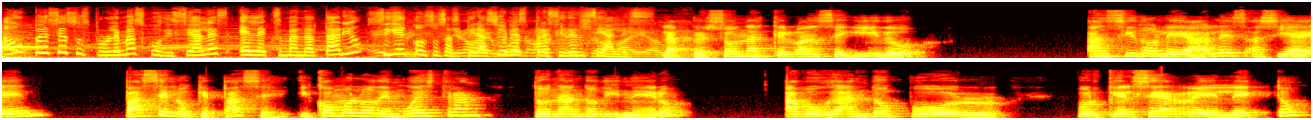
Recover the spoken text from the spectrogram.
Aún pese a sus problemas judiciales, el exmandatario sigue con sus aspiraciones presidenciales. Las personas que lo han seguido han sido leales hacia él, pase lo que pase. ¿Y cómo lo demuestran? Donando dinero, abogando por, que él sea reelecto.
